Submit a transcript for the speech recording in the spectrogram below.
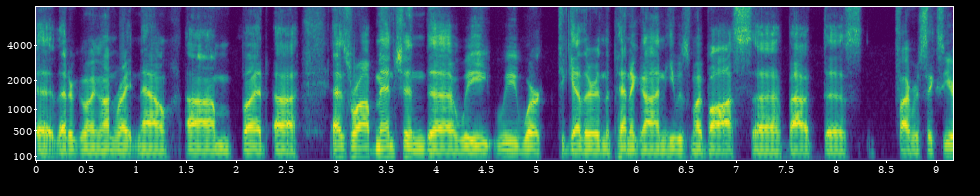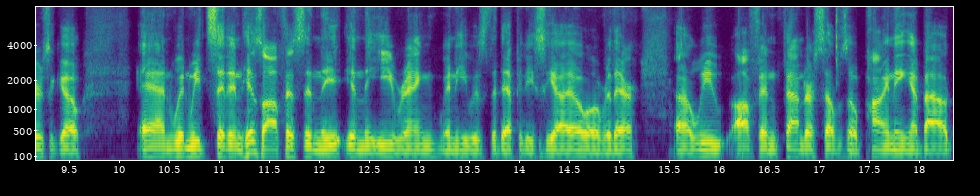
uh, that are going on right now. Um, but uh, as Rob mentioned, uh, we we worked together in the Pentagon. He was my boss uh, about uh, five or six years ago, and when we'd sit in his office in the in the E ring when he was the deputy CIO over there, we often found ourselves opining about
